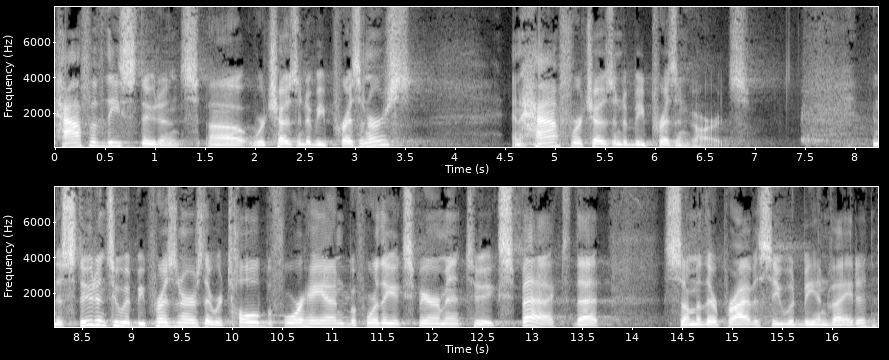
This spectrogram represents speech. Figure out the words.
half of these students uh, were chosen to be prisoners, and half were chosen to be prison guards. And the students who would be prisoners, they were told beforehand, before the experiment, to expect that some of their privacy would be invaded,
